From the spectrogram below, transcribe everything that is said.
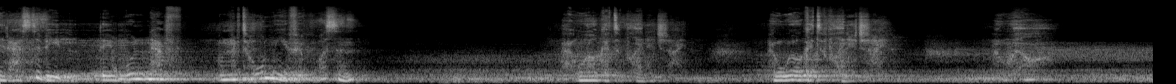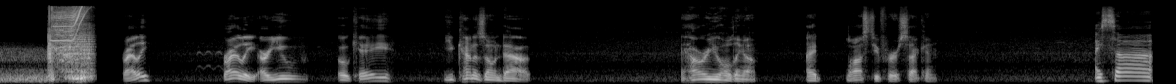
It has to be. They wouldn't have wouldn't have told me if it wasn't. I will get to Planet Shine. I will get to Planet Shine. I will. Riley? Riley, are you okay? You kind of zoned out. How are you holding up? I lost you for a second. I saw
